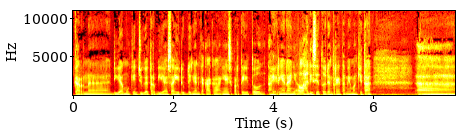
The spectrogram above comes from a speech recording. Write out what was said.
karena dia mungkin juga terbiasa hidup dengan kakak-kakaknya seperti itu akhirnya nanya lah di situ. Dan ternyata memang kita eh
